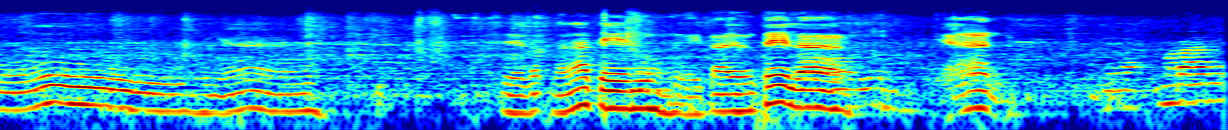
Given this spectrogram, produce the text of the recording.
Oh, yan. Sirap na natin. Lagay tayo ng tela. Yan. Marami.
